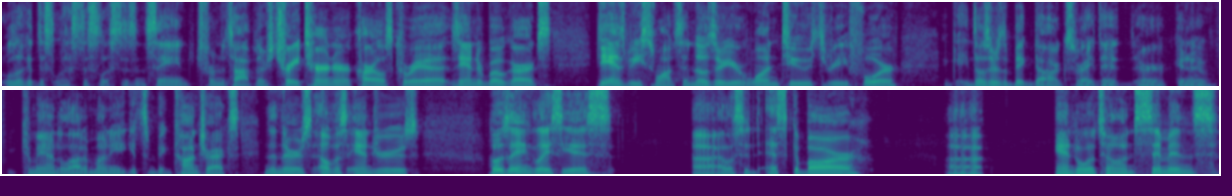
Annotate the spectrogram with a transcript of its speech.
look at this list. This list is insane. From the top, there's Trea Turner, Carlos Correa, Xander Bogaerts, Dansby Swanson. Those are your one, two, three, four. Those are the big dogs, right? That are gonna command a lot of money, get some big contracts. And then there's Elvis Andrus, Jose Iglesias, uh, Alison Escobar, uh, Simmons,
